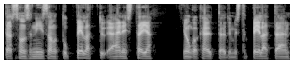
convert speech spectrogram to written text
Tässä on se niin sanottu pelätty äänestäjä, jonka käyttäytymistä pelätään,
